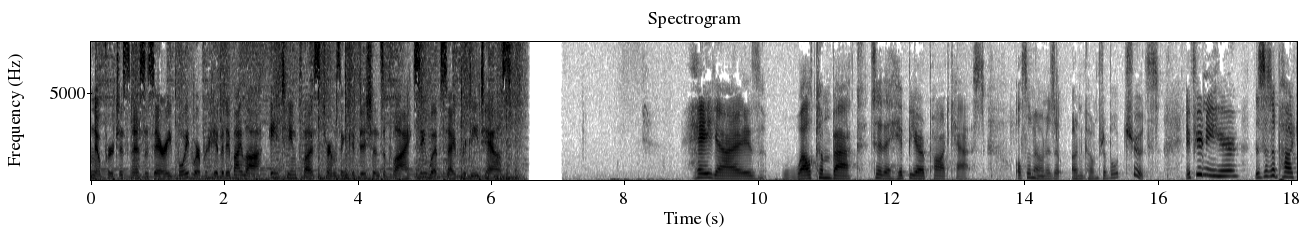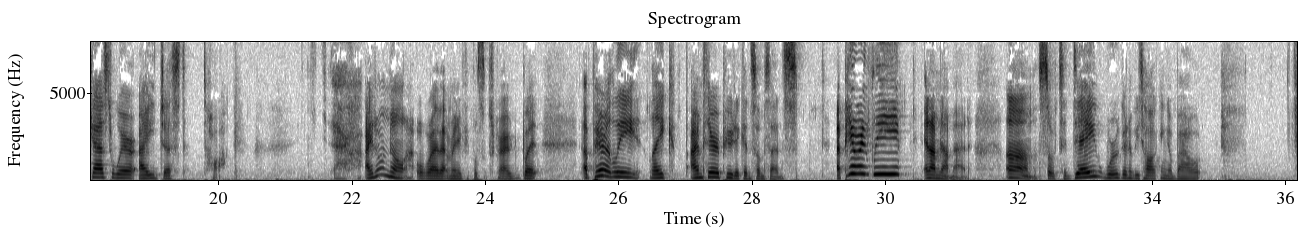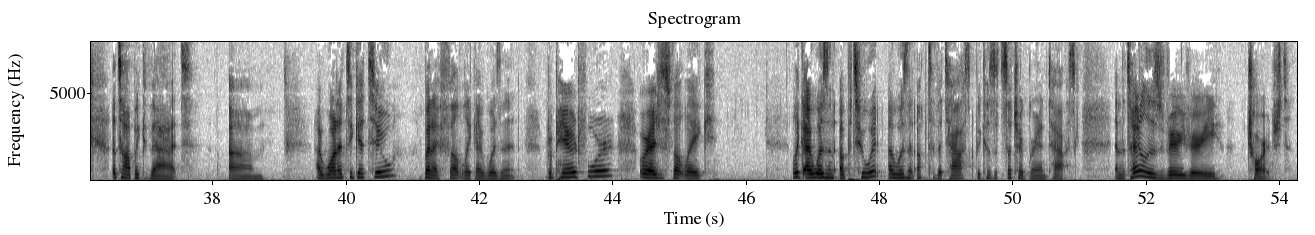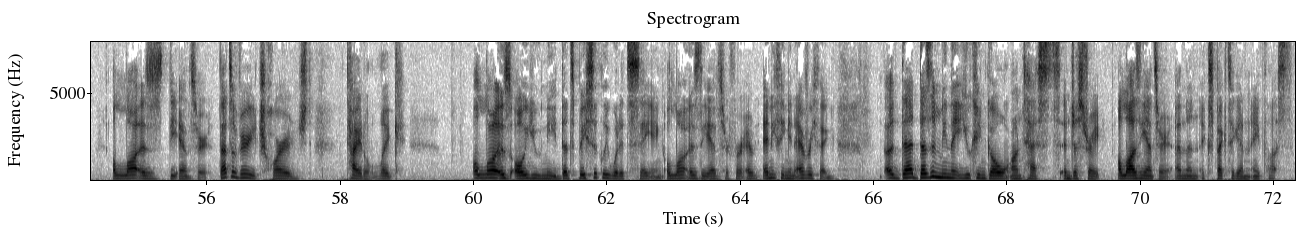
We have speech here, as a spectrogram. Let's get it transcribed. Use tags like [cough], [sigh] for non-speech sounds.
No purchase necessary. Void where prohibited by law. 18 plus terms and conditions apply. See website for details. Hey guys, welcome back to the HippieArab Podcast, also known as Uncomfortable Truths. If you're new here, this is a podcast where I just talk. I don't know why that many people subscribed, but apparently, like, I'm therapeutic in some sense. Apparently, and I'm not mad. Um, so today we're going to be talking about a topic that um, I wanted to get to, but I felt like I wasn't prepared for, or I just felt like like I wasn't up to it. I wasn't up to the task because it's such a grand task. And the title is very, very charged. Allah is the answer. That's a very charged title. Like, Allah is all you need. That's basically what it's saying. Allah is the answer for anything and everything. Uh, that doesn't mean that you can go on tests and just write Allah is the answer and then expect to get an A plus.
